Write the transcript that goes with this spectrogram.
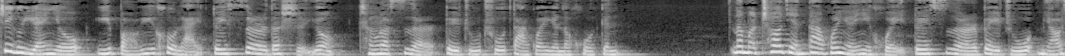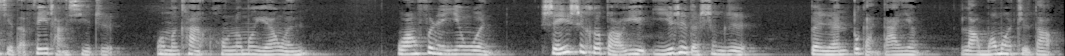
这个缘由与宝玉后来对四儿的使用，成了四儿被逐出大观园的祸根。那么抄检大观园一回，对四儿被逐描写的非常细致。我们看《红楼梦》原文。王夫人应问：“谁是和宝玉一日的生日？”本人不敢答应。老嬷嬷知道，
